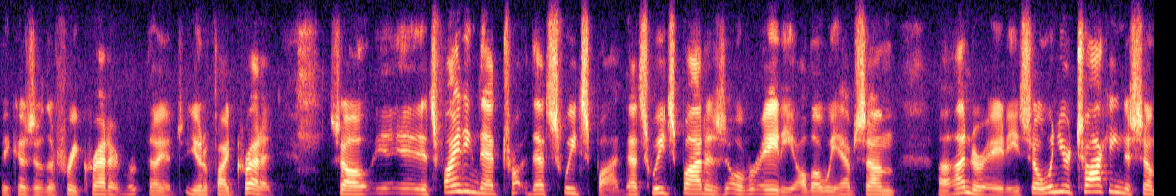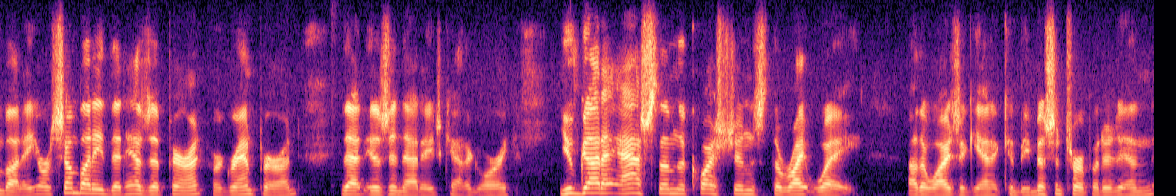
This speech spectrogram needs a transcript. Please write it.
because of the free credit, uh, unified credit. So it's finding that that sweet spot. That sweet spot is over 80, although we have some uh, under 80. So when you're talking to somebody or somebody that has a parent or grandparent that is in that age category, You've got to ask them the questions the right way. Otherwise, again, it can be misinterpreted and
